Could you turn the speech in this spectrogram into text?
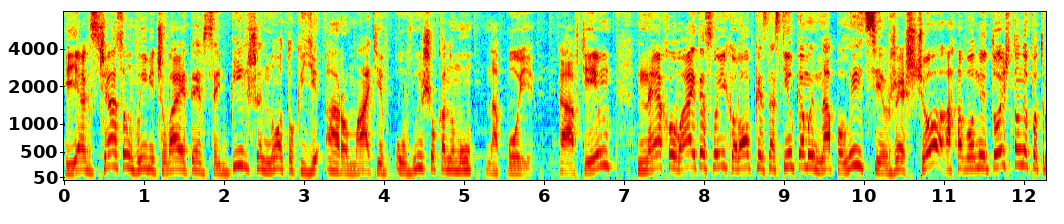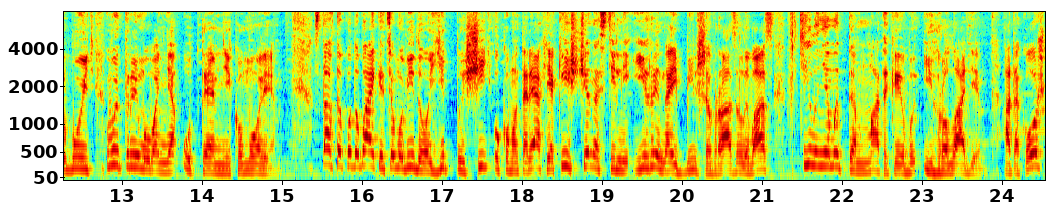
І як з часом ви відчуваєте все більше ноток й ароматів у вишуканому напої. А втім, не ховайте свої коробки з настілками на полиці вже що, а вони точно не потребують витримування у темній коморі. Ставте вподобайки цьому відео і пишіть у коментарях, які ще настільні ігри найбільше вразили вас втіленнями тематики в ігроладі. А також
